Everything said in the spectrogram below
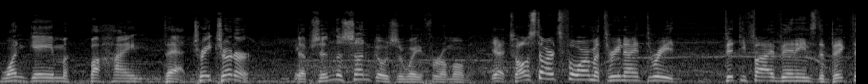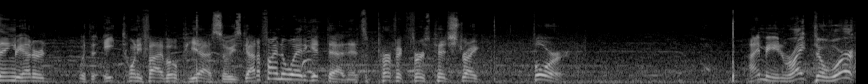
one game behind that. Trea Turner steps in. The sun goes away for a moment. Yeah, 12 starts for him, a 393, 55 innings. The big thing, 300 with an 825 OPS. So he's got to find a way to get that. And it's a perfect first pitch strike four. I mean, right to work.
